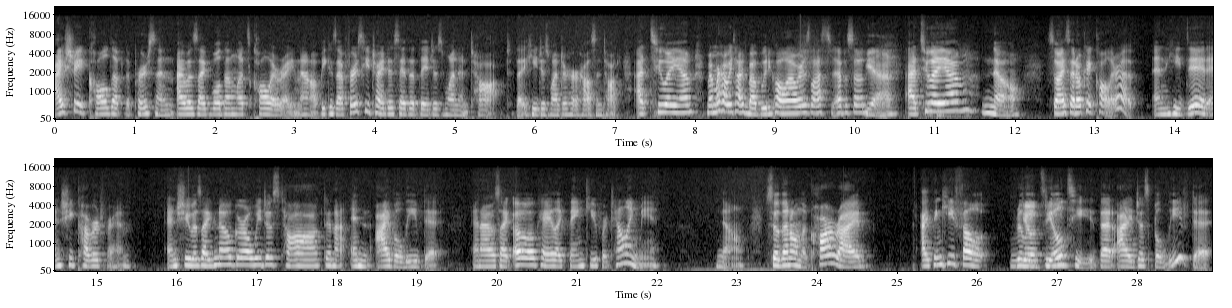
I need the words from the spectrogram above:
I straight called up the person. I was like, well, then let's call her right now. Because at first he tried to say that they just went and talked, that he just went to her house and talked. At 2 a.m., remember how we talked about booty call hours last episode? yeah. At 2 a.m., no. So I said, okay, call her up. And he did, and she covered for him. And she was like, no, girl, we just talked. And I, and I believed it. And I was like, oh, okay, like, thank you for telling me. No. So then on the car ride, I think he felt really Guilty. guilty, that I just believed it.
